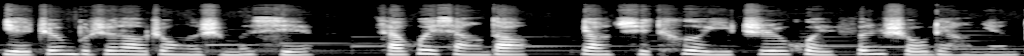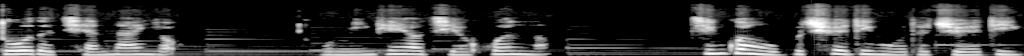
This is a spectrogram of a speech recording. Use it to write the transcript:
也真不知道中了什么邪，才会想到。要去特意知会分手两年多的前男友，我明天要结婚了。尽管我不确定我的决定，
